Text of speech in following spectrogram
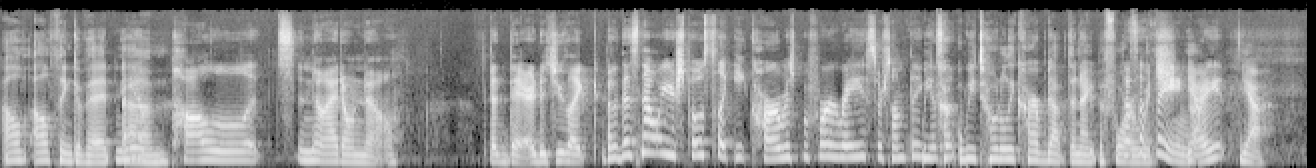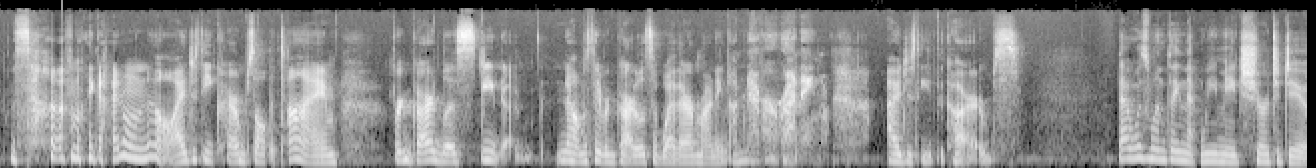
I'll I'll think of it. Um, Neapolitan. No, I don't know. But there, did you like? But that's not what you're supposed to like eat carbs before a race or something. we ca- we totally carved up the night before. That's the which, thing, yeah, right? Yeah. So I'm like, I don't know. I just eat carbs all the time, regardless. You know, no, I'm gonna say regardless of whether I'm running. I'm never running. I just eat the carbs. That was one thing that we made sure to do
